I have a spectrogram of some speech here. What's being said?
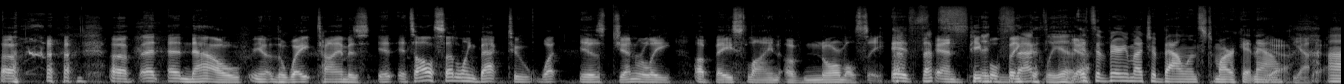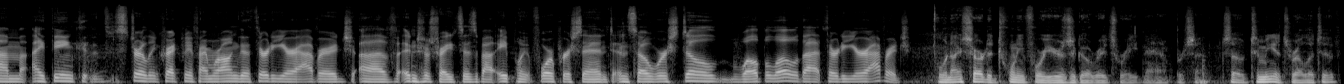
uh, uh, and, and now you know the wait time is it, it's all settling back to what is generally a baseline of normalcy. It's- That's and people exactly think that, it. Yeah. It's a very much a balanced market now. Yeah. Yeah. Um, I think Sterling, correct me if I'm wrong. The 30-year average of interest rates is about 8.4 percent, and so we're still well below that 30-year average. When I started 24 years ago, rates were 8.5%. So to me, it's relative.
